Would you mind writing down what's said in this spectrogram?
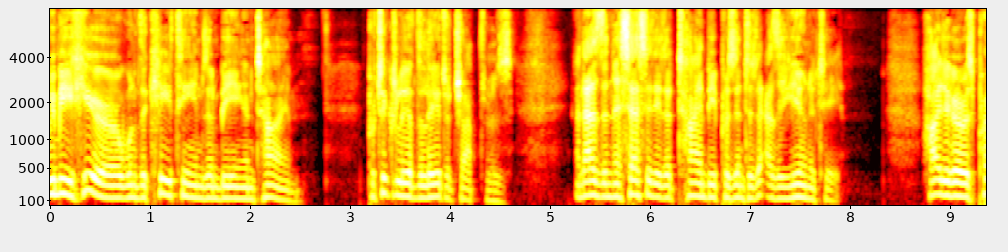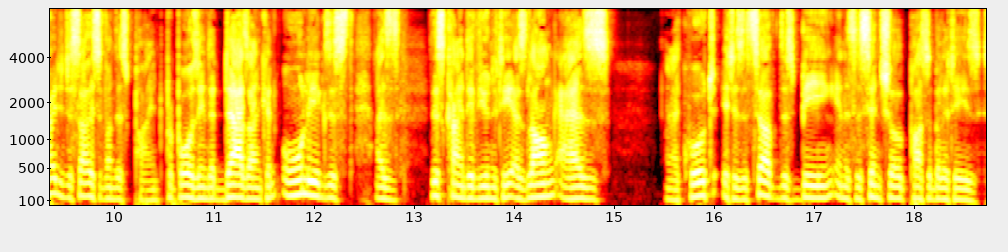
We meet here one of the key themes in being and time, particularly of the later chapters, and is the necessity that time be presented as a unity. Heidegger is pretty decisive on this point, proposing that Dasein can only exist as this kind of unity as long as and I quote, It is itself this being in its essential possibilities,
